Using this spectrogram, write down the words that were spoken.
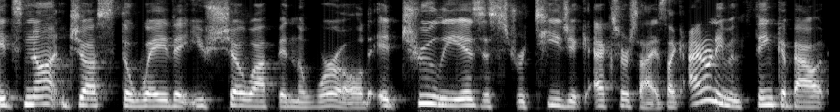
it's not just the way that you show up in the world. It truly is a strategic exercise. Like I don't even think about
